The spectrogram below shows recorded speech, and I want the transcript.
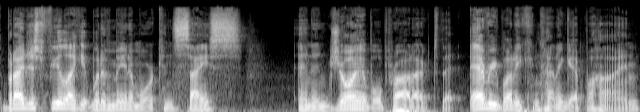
But I just feel like it would have made a more concise and enjoyable product that everybody can kind of get behind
